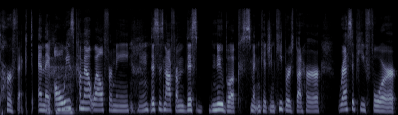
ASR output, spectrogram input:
perfect and they mm-hmm. always come out well for me. Mm-hmm. This is not from this new book, Smitten Kitchen Keepers, but her recipe for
